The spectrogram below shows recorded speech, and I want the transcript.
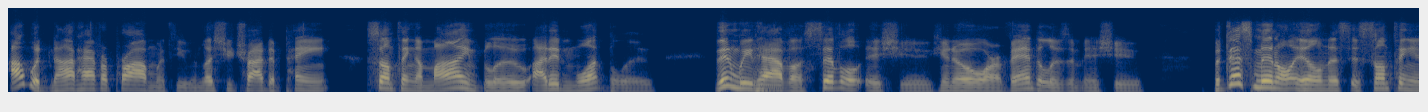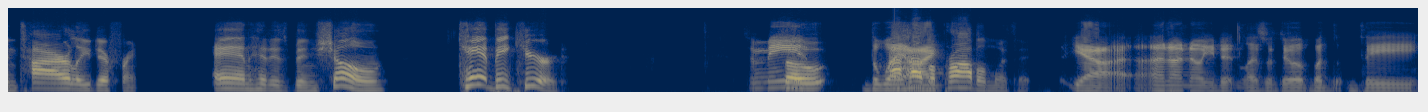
I would not have a problem with you unless you tried to paint something of mine blue. I didn't want blue. Then we'd mm-hmm. have a civil issue, you know, or a vandalism issue. But this mental illness is something entirely different and it has been shown can't be cured. To me, so the way I have I, a problem with it. Yeah, and I know you didn't listen to it, but the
